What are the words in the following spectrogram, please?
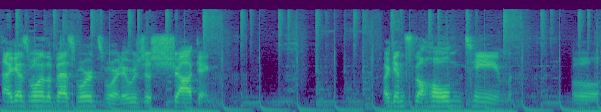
I guess, one of the best words for it. It was just shocking. Against the home team. Oh.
